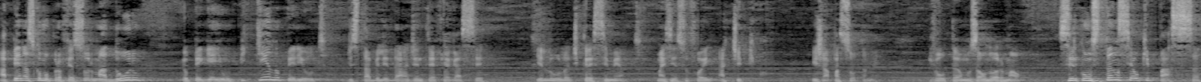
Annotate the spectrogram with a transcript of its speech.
Apenas como professor maduro, eu peguei um pequeno período de estabilidade entre FHC e Lula de crescimento, mas isso foi atípico e já passou também. Voltamos ao normal. Circunstância é o que passa,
